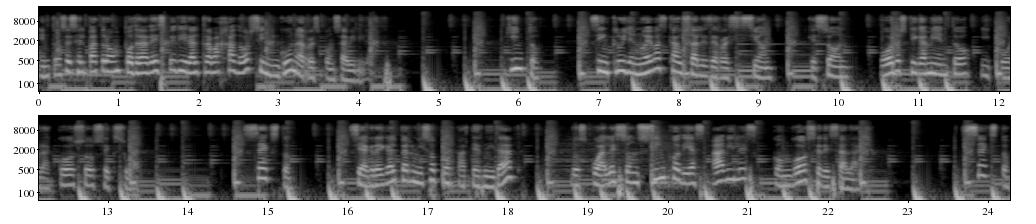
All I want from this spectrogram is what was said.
entonces el patrón podrá despedir al trabajador sin ninguna responsabilidad. Quinto, se incluyen nuevas causales de rescisión, que son por hostigamiento y por acoso sexual. Sexto, se agrega el permiso por paternidad, los cuales son cinco días hábiles con goce de salario. Sexto,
